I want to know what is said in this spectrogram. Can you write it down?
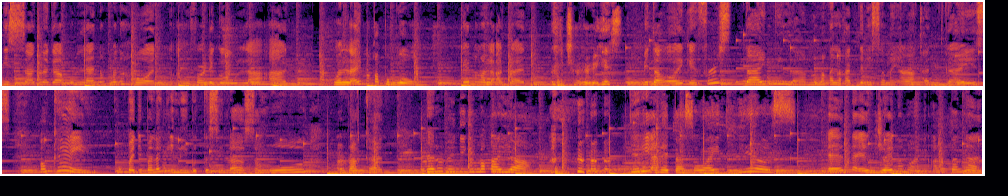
Bisag nagaulan ng panahon. Ay, for the go, laag. Walay makapugong. Kay mga laagan. Charis. Bitaw oy, kay first time nila nga makalakat diri sa may Arakan, guys. Okay. Kung pwede palang ilibot na sila sa whole Arakan. Pero na hindi makaya. Diri anita sa White Hills. And na-enjoy naman ang tanan.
